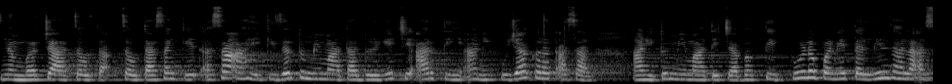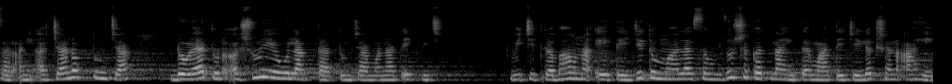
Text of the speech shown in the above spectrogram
नंबर चार चौथा चौथा संकेत असा आहे की जर तुम्ही माता दुर्गेची आरती आणि पूजा करत असाल आणि तुम्ही मातेच्या भक्तीत पूर्णपणे तल्लीन झाला असाल आणि अचानक तुमच्या डोळ्यातून अश्रू येऊ लागतात तुमच्या मनात एक विच विचित्र भावना येते जी तुम्हाला समजू शकत नाही तर मातेचे लक्षण आहे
